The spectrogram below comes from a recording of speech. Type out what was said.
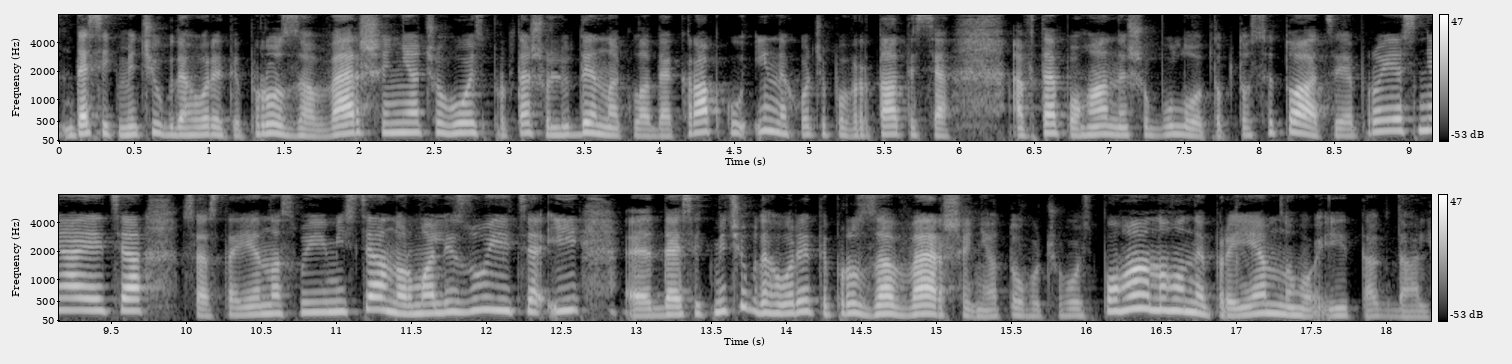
10 м'ячів буде говорити про завершення чогось, про те, що людина кладе крапку і не хоче повертатися в те погане, що було. Тобто ситуація проясняється, все стає на свої місця, нормалізується, і 10 м'ячів буде говорити про завершення того чогось поганого, неприємного і так далі.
